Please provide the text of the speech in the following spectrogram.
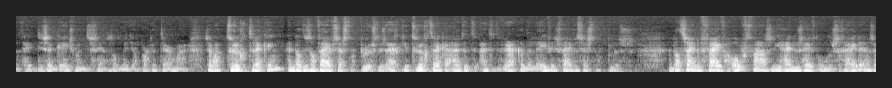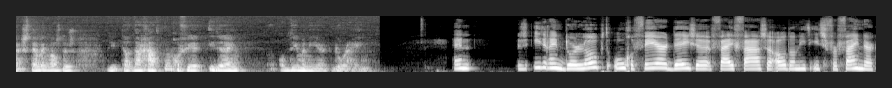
dat heet disengagement, ja, dat is een beetje een aparte term, maar zeg maar terugtrekking. En dat is dan 65 plus. Dus eigenlijk je terugtrekken uit het, uit het werkende leven is 65 plus. En dat zijn de vijf hoofdfasen die hij dus heeft onderscheiden. En zijn stelling was dus, die, daar gaat ongeveer iedereen op die manier doorheen. En dus iedereen doorloopt ongeveer deze vijf fasen, al dan niet iets verfijnder.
